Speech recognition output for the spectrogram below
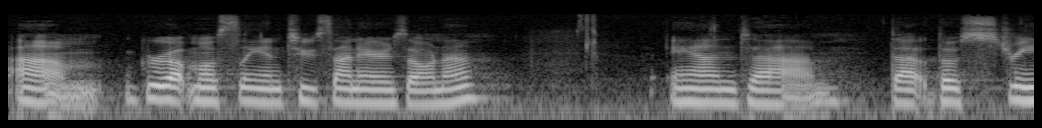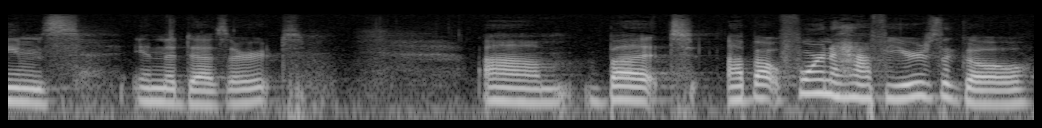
um, grew up mostly in Tucson, Arizona. And um, that, those streams in the desert. Um, but about four and a half years ago,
